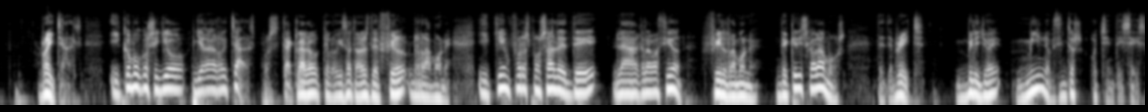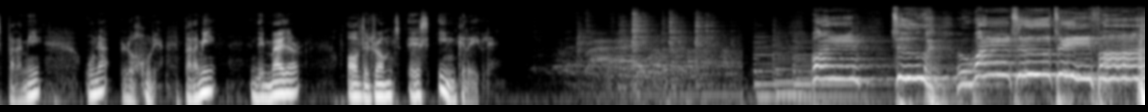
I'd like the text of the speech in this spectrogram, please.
Ray Charles. ¿Y cómo consiguió llegar a Ray Charles? Pues está claro que lo hizo a través de Phil Ramone. ¿Y quién fue responsable de la grabación? Phil Ramone. ¿De qué disco hablamos? De The Bridge, Billy Joe, 1986. Para mí, una lujuria. Para mí, The Murder of the Drums es increíble. One, two, one, two, three, four.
